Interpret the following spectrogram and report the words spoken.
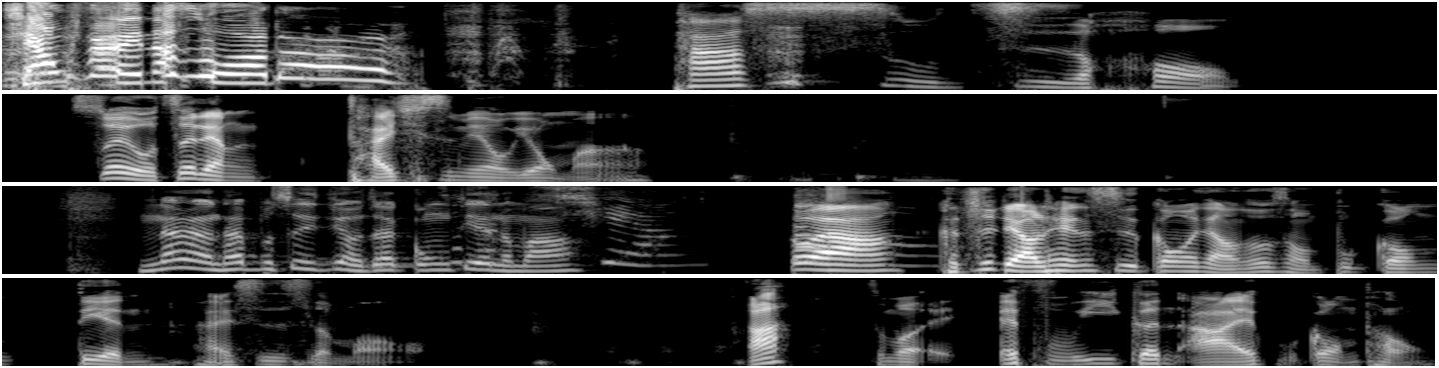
抢匪，那是我的。它数字后，所以我这两台其实没有用吗？你那两台不是已经有在供电了吗？对啊，可是聊天室跟我讲说什么不供电还是什么啊？什么 F 一跟 RF 共通，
